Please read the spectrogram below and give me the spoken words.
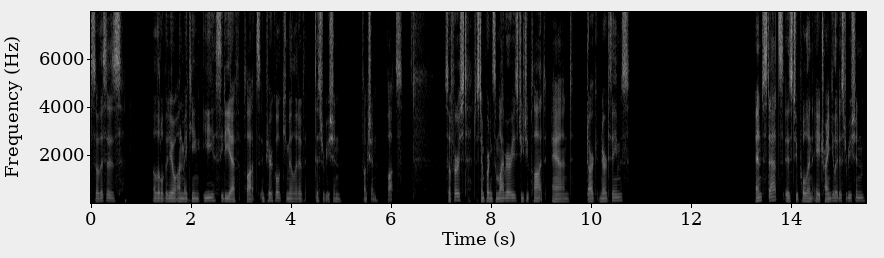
so this is a little video on making eCDF plots, empirical cumulative distribution function plots. So first, just importing some libraries, ggplot and dark nerd themes. EnvStats is to pull in a triangular distribution,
